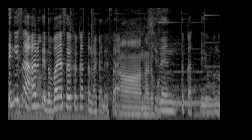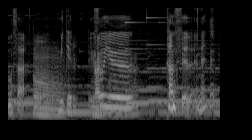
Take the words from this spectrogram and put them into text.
全にさある程度バイアスがかかった中でさあーなるほど。自然とかっていうものをさこう見てるっていうそういう感性だよね。え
